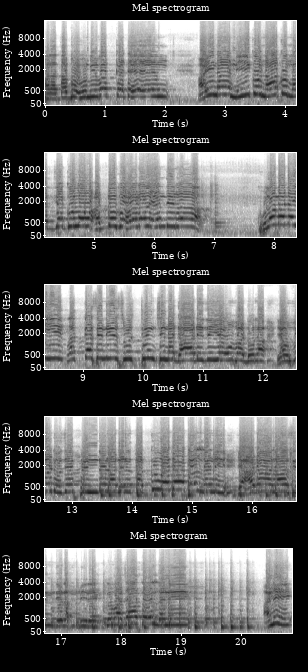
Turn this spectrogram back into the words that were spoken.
భరత భూమి ఒక్కటే. అయినా నీకు నాకు మధ్య కులం అడ్డుగోడలేందిరా. కులమన ఈ రక్కసిని సృష్టించిన గాడిది ఎవ్వడురా? ఎవ్వడు చెప్పిందిరా? నేను తక్కువ జాతోళ్ళని యాడా రాసిందిరా? మీరెక్కువ జాతోళ్ళని. అని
